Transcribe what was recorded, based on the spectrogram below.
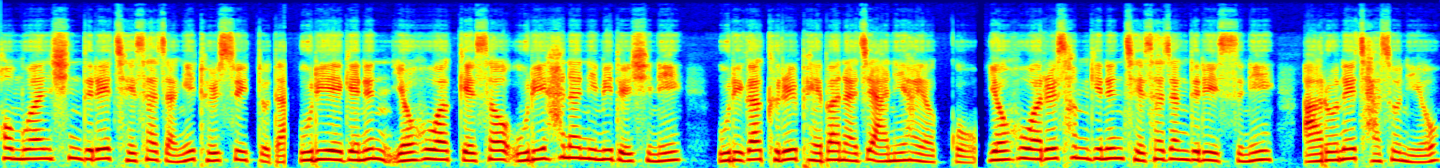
허무한 신 들의 제사장이 될 수 있도다. 우리에게는 여호와께서 우리 하나님이 되시니 우리가 그를 배반하지 아니하였고 여호와를 섬기는 제사장들이 있으니 아론의 자손이요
